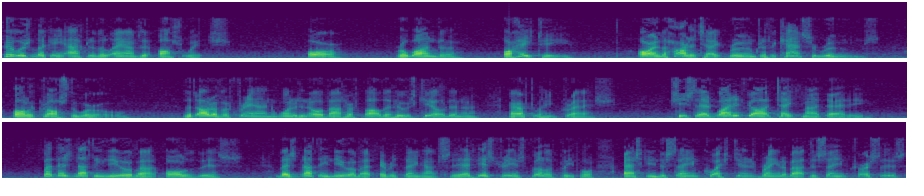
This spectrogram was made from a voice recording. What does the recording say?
Who was looking after the lambs at Auschwitz or Rwanda or Haiti or in the heart attack rooms or the cancer rooms all across the world? The daughter of a friend wanted to know about her father who was killed in an airplane crash. She said, Why did God take my daddy? But there's nothing new about all of this. There's nothing new about everything I've said. History is full of people asking the same questions, bringing about the same curses,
